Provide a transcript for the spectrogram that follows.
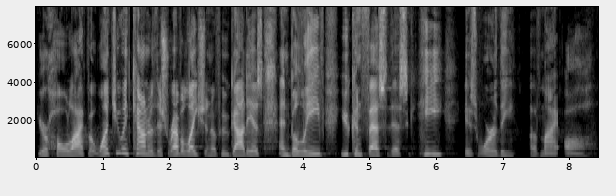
your whole life. But once you encounter this revelation of who God is and believe, you confess this He is worthy of my all.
